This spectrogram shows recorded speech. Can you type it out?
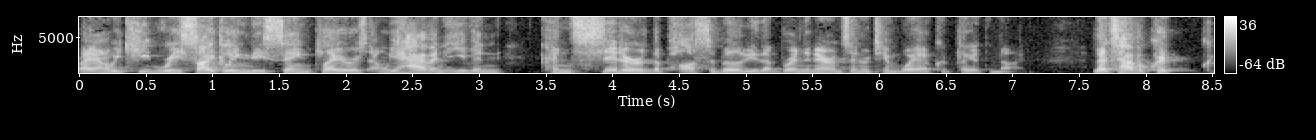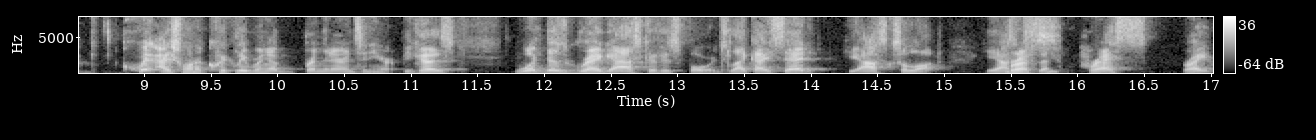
right? And we keep recycling these same players, and we haven't even considered the possibility that Brendan Aaronson or Tim Weah could play at the nine. Let's have a quick, quick. I just want to quickly bring up Brendan Aaronson here because what does Greg ask of his forwards? Like I said, he asks a lot. He asks press. them to press, right?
